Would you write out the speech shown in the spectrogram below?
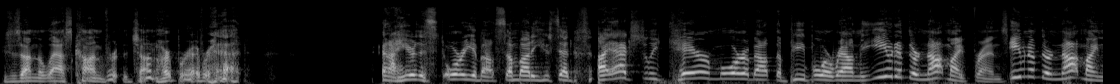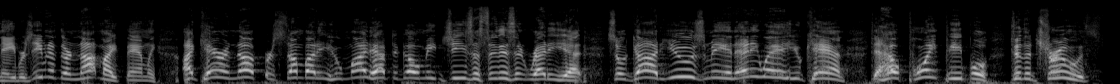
He says, I'm the last convert that John Harper ever had. And I hear this story about somebody who said, I actually care more about the people around me, even if they're not my friends, even if they're not my neighbors, even if they're not my family. I care enough for somebody who might have to go meet Jesus and isn't ready yet. So, God, use me in any way you can to help point people to the truth.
